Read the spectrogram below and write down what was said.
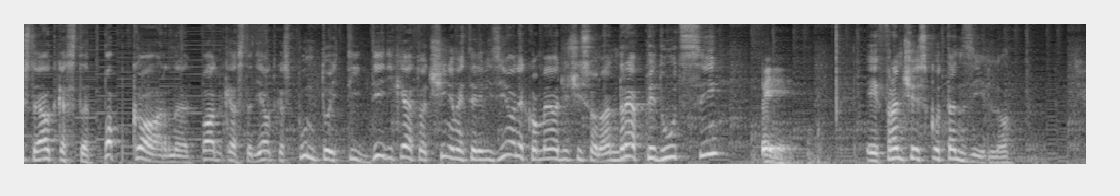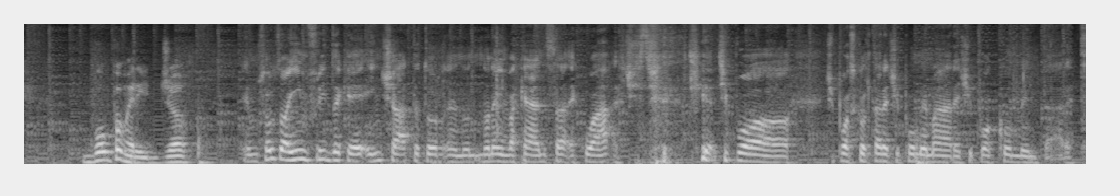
questo è Outcast Popcorn, il podcast di Outcast.it dedicato a cinema e televisione. Con me oggi ci sono Andrea Peduzzi Beh, e Francesco Tanzillo. Buon pomeriggio. E un saluto a Infrid che in chat tor- eh, non non è in vacanza, è qua, ci, ci- ci può, ci può ascoltare, ci può memare, ci può commentare.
